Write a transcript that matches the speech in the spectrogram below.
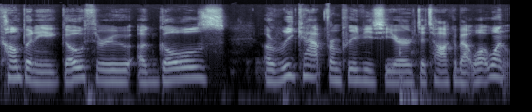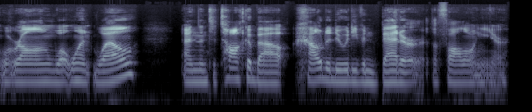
company go through a goals, a recap from previous year to talk about what went wrong, what went well, and then to talk about how to do it even better the following year.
